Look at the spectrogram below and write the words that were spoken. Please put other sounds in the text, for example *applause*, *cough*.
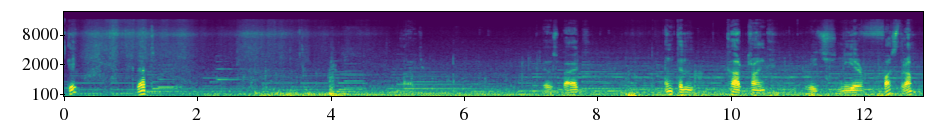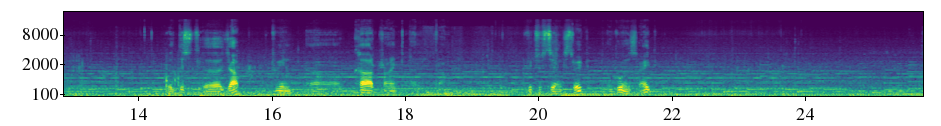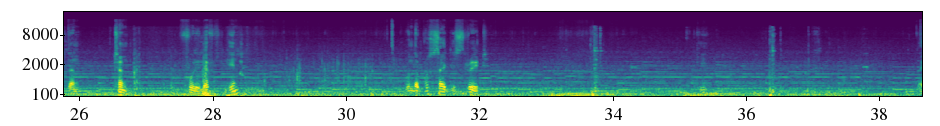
okay that goes back until car trunk reach near drum with this uh, job between uh, car trunk and drum fix your steering straight and go inside then turn fully left again. When the both side is straight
